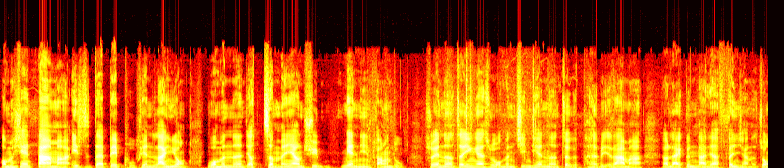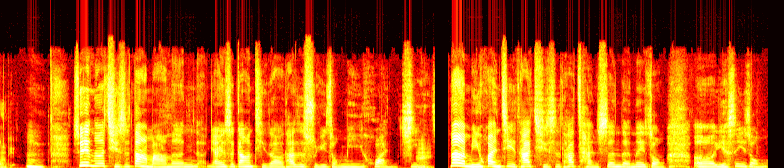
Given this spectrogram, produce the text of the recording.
我们现在大麻一直在被普遍滥用，我们呢要怎么样去面临防堵？所以呢，这应该是我们今天呢这个特别大麻要来跟大家分享的重点。嗯，所以呢，其实大麻呢，杨医师刚刚提到，它是属于一种迷幻剂。嗯那迷幻剂它其实它产生的那种，呃，也是一种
